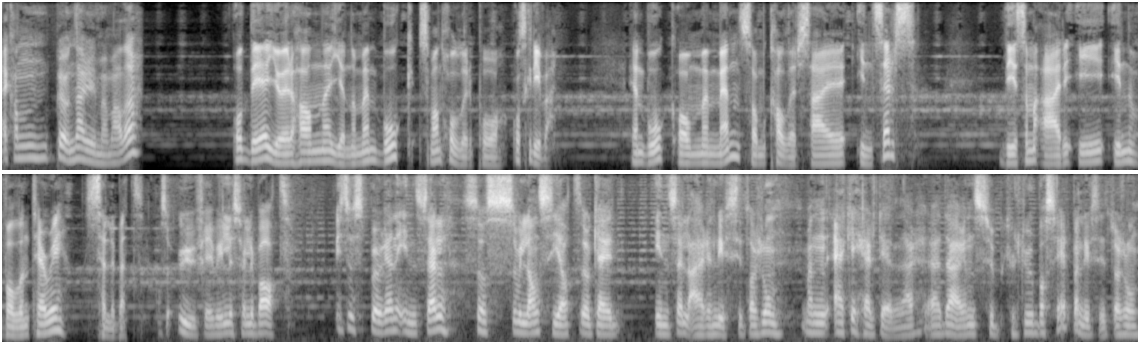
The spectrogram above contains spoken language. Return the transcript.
Jeg kan prøve å nærme meg det. Og det gjør han gjennom en bok som han holder på å skrive. En bok om menn som kaller seg incels. De som er i involuntary celibate. Altså ufrivillig celibat. Hvis du spør en incel, så, så, vil han si at ok, incel er en livssituasjon. Men jeg er ikke helt enig der. Det er en subkultur basert på en livssituasjon.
